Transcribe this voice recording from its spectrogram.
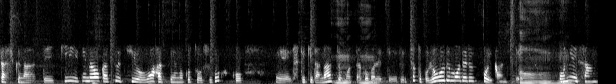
親しくなっていきでなおかつ千代は発展のことをすごくこう、えー素敵だなって思って憧れている、ちょっとこうロールモデルっぽい感じで、うんうんお姉さん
